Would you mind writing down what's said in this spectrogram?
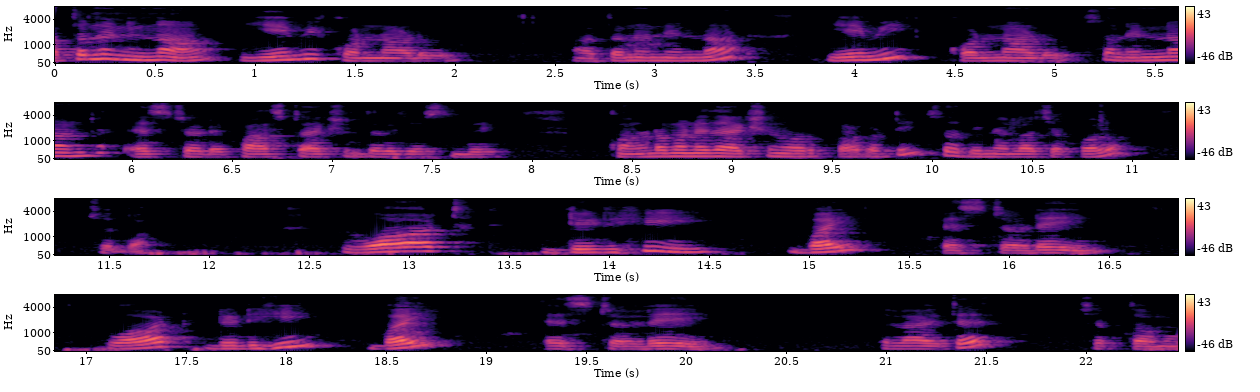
అతను నిన్న ఏమి కొన్నాడు? అతను నిన్న ఏమి కొన్నాడు? సో నిన్న అంటే ఎస్టర్డే పాస్ట్ యాక్షన్ తెలియజేస్తుంది. కొనడం అనేది యాక్షన్ వర్క్ కాబట్టి సో దీన్ని ఎలా చెప్పాలో చూద్దాం. What did he buy yesterday what did he buy yesterday? ఇలా అయితే చెప్తాము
